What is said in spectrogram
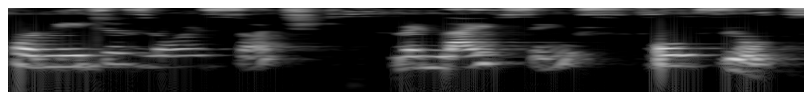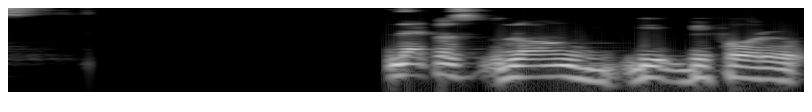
For nature's law is such, when life sinks, hope floats. That was long be- before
